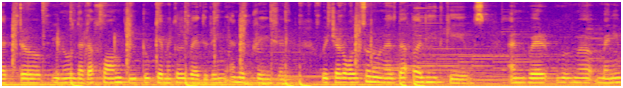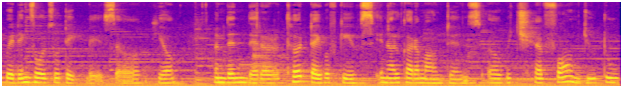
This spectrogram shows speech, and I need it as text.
that uh, you know that are formed due to chemical weathering and abrasion which are also known as the alid caves and where uh, many weddings also take place uh, here and then there are a third type of caves in Alqarah mountains uh, which have formed due to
